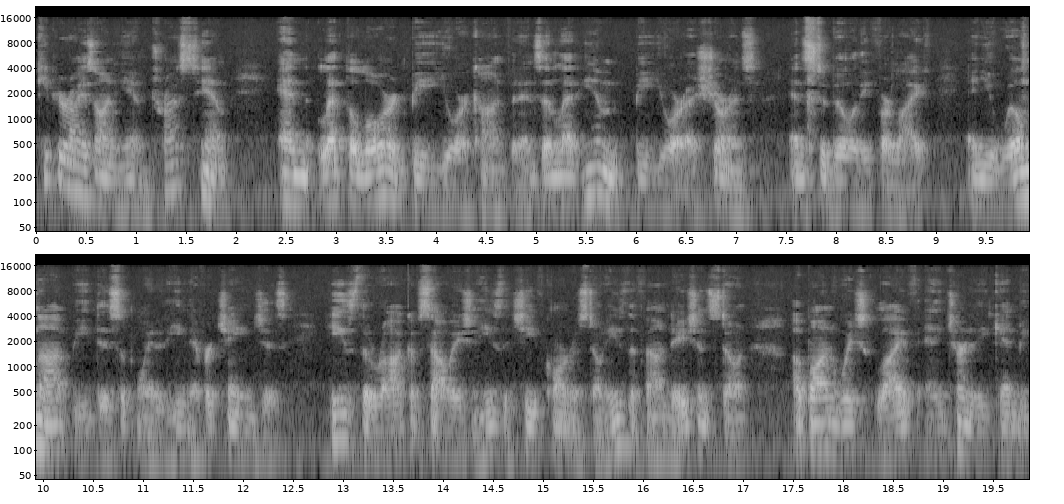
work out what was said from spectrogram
Keep your eyes on Him, trust Him, and let the Lord be your confidence and let Him be your assurance and stability for life. And you will not be disappointed. He never changes. He's the rock of salvation. He's the chief cornerstone. He's the foundation stone upon which life and eternity can be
